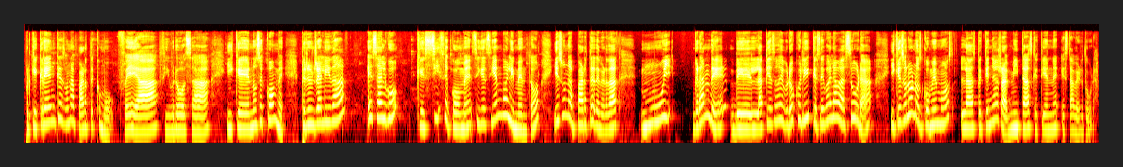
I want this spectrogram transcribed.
porque creen que es una parte como fea, fibrosa y que no se come, pero en realidad es algo que sí se come, sigue siendo alimento y es una parte de verdad muy grande de la pieza de brócoli que se va a la basura y que solo nos comemos las pequeñas ramitas que tiene esta verdura.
